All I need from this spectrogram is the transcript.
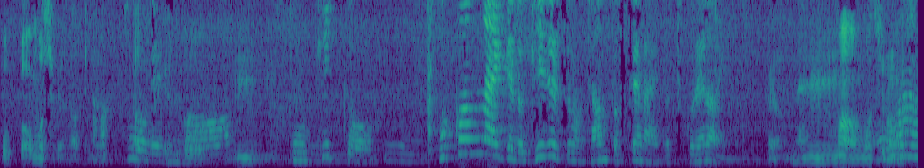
僕は面白いなと思ったんですけど。ううん。でもきっとわかんないけど技術もちゃんとしてないと作れないんですよね、うん、まあもちろんですか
